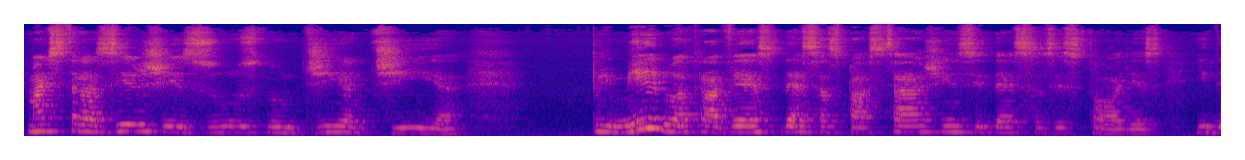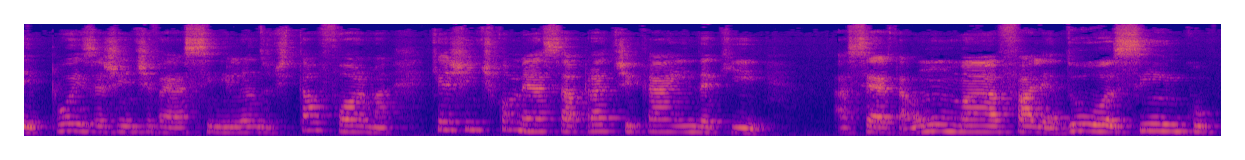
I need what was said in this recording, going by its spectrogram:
mas trazer Jesus no dia a dia. Primeiro através dessas passagens e dessas histórias, e depois a gente vai assimilando de tal forma que a gente começa a praticar, ainda que acerta uma, falha duas, cinco,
